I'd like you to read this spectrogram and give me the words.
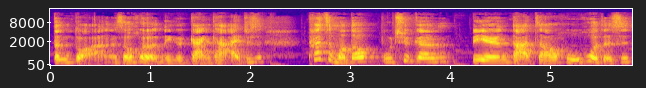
登短的时候，会有那个尴尬癌，就是他怎么都不去跟别人打招呼，或者是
